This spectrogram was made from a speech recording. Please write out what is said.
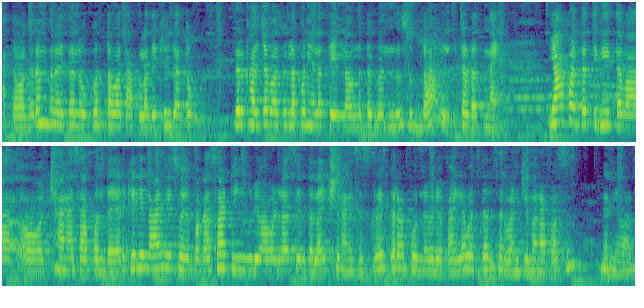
हा तवा गरम करायचा. लवकर तवा तापला देखील जातो. जर खालच्या बाजूला पण याला तेल लावलं तर गंजसुद्धा चढत नाही. या पद्धतीने तवा छान असा आपण तयार केलेला आहे स्वयंपाकासाठी. व्हिडिओ आवडला असेल तर लाईक शेअर आणि सबस्क्राईब करा. पूर्ण व्हिडिओ पाहिल्याबद्दल सर्वांचे मनापासून धन्यवाद.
